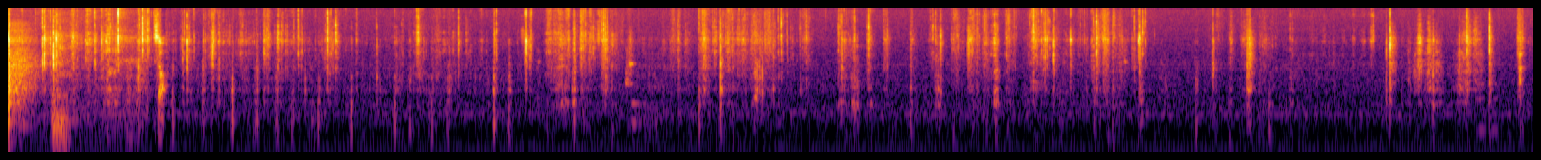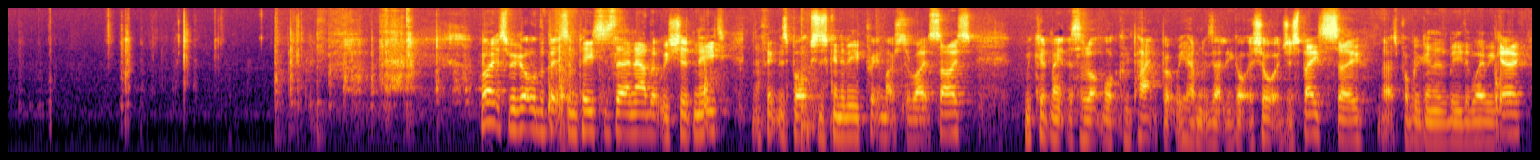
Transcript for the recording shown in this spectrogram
Right, so we've got all the bits and pieces there now that we should need. I think this box is going to be pretty much the right size. We could make this a lot more compact, but we haven't exactly got a shortage of space, so that's probably going to be the way we go.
